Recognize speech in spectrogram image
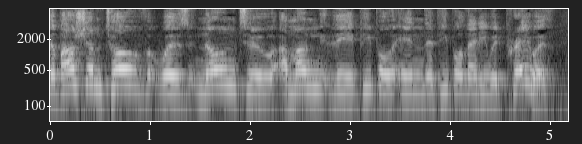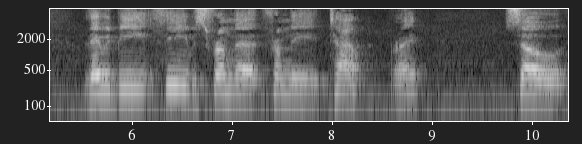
the Baal Shem Tov was known to among the people in the people that he would pray with. They would be thieves from the from the town, right? So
